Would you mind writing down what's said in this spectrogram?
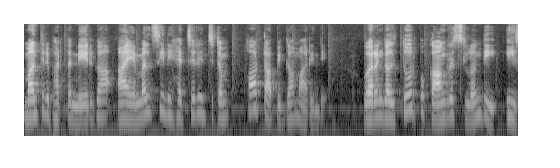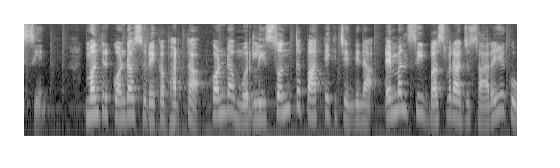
మంత్రి భర్త నేరుగా ఆ ఎమ్మెల్సీని హెచ్చరించడం హాట్ టాపిక్గా మారింది. వరంగల్ తూర్పు కాంగ్రెస్ లోంది ఈ సీన్ మంత్రి కొండా సురేఖ భర్త కొండా మురళి సొంత పార్టీకి చెందిన ఎమ్మెల్సీ బస్వరాజు సారయ్యకు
